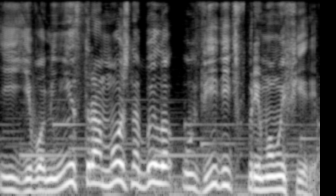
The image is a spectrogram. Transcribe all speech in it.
и его министра можно было увидеть в прямом эфире.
